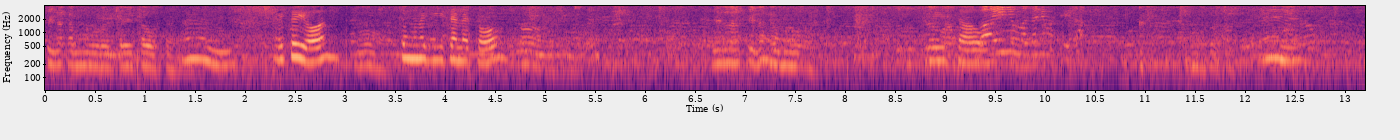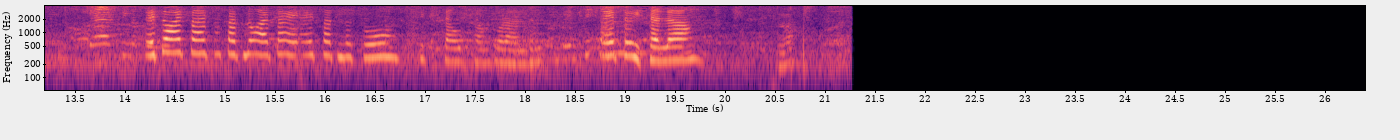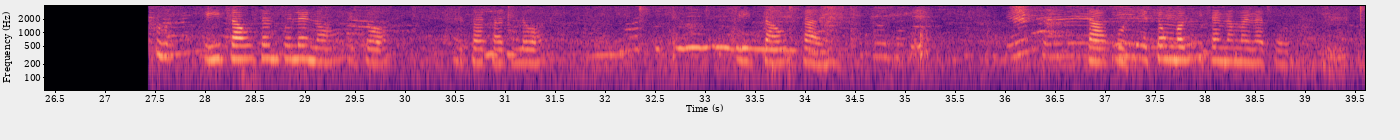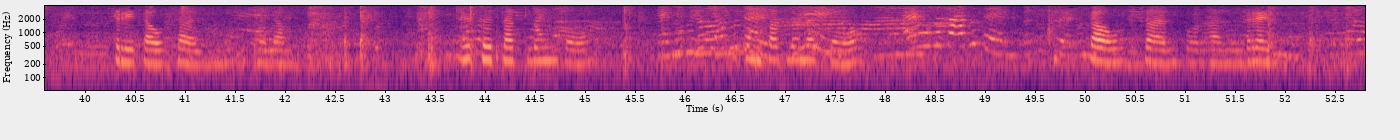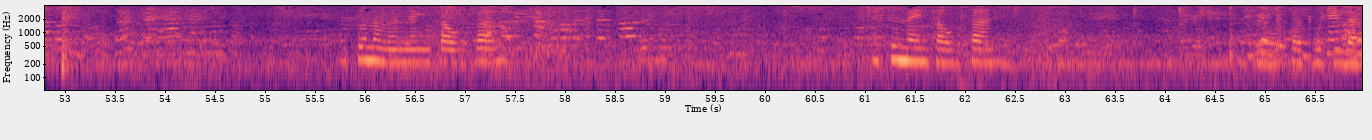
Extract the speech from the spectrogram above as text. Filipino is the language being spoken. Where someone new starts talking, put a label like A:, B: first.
A: pinakamura, 3,000.
B: Ano? Ito yon
A: Oo.
B: Itong nag-iisa na to?
A: Oo. Yan lang pinakamura.
B: 3,000.
C: Baka yun yung madali masira.
B: Ayun eh.
C: Kaya pinag-
B: Ito ata, ito tatlo ata eh. Ay, tatlo to. 6,400. Ito isa lang.
A: Ha?
B: Eight thousand pala, no? Ito. Ito, tatlo. 8,000. Tapos, itong mag-isa naman na to. 3,000. Isa lang. Ito, tatlong to. Itong tatlo na to. 6,400. Ito naman, 9,000. Ito, 9,000. Ito, tatlo sila.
